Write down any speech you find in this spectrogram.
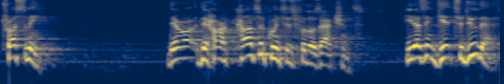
trust me, there are, there are consequences for those actions. He doesn't get to do that.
